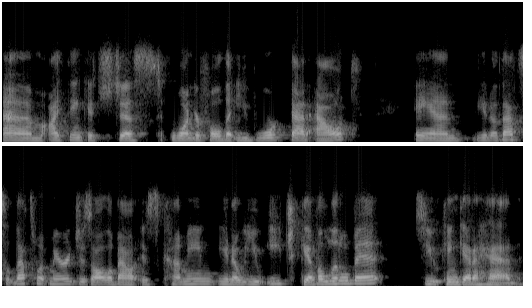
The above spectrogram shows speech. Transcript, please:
um, I think it's just wonderful that you've worked that out. And you know, that's that's what marriage is all about is coming, you know, you each give a little bit so you can get ahead.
